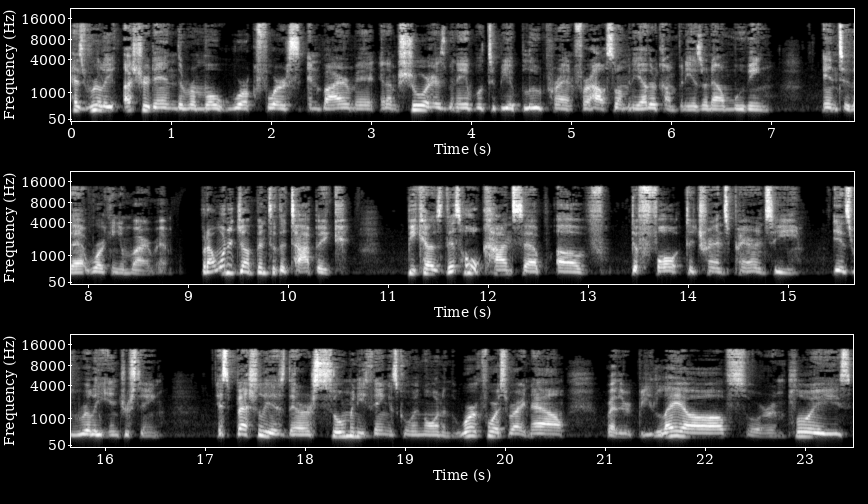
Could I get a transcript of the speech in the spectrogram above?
has really ushered in the remote workforce environment. And I'm sure has been able to be a blueprint for how so many other companies are now moving into that working environment. But I want to jump into the topic because this whole concept of default to transparency is really interesting, especially as there are so many things going on in the workforce right now, whether it be layoffs or employees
